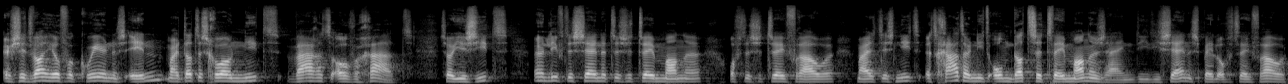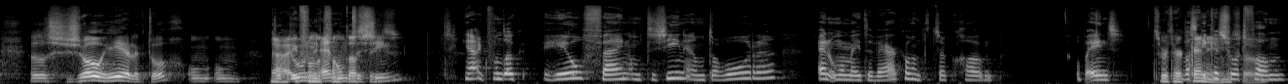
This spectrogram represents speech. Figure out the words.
er zit wel heel veel queerness in, maar dat is gewoon niet waar het over gaat. Zo, je ziet een liefdescène tussen twee mannen of tussen twee vrouwen, maar het, is niet, het gaat er niet om dat ze twee mannen zijn die die scène spelen over twee vrouwen. Dat is zo heerlijk, toch? Om, om te Ja, ik doen vond het en om te fantastisch. zien. Ja, ik vond het ook heel fijn om te zien en om te horen en om ermee te werken. Want het is ook gewoon... Opeens Een soort was herkenning ik een of soort van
